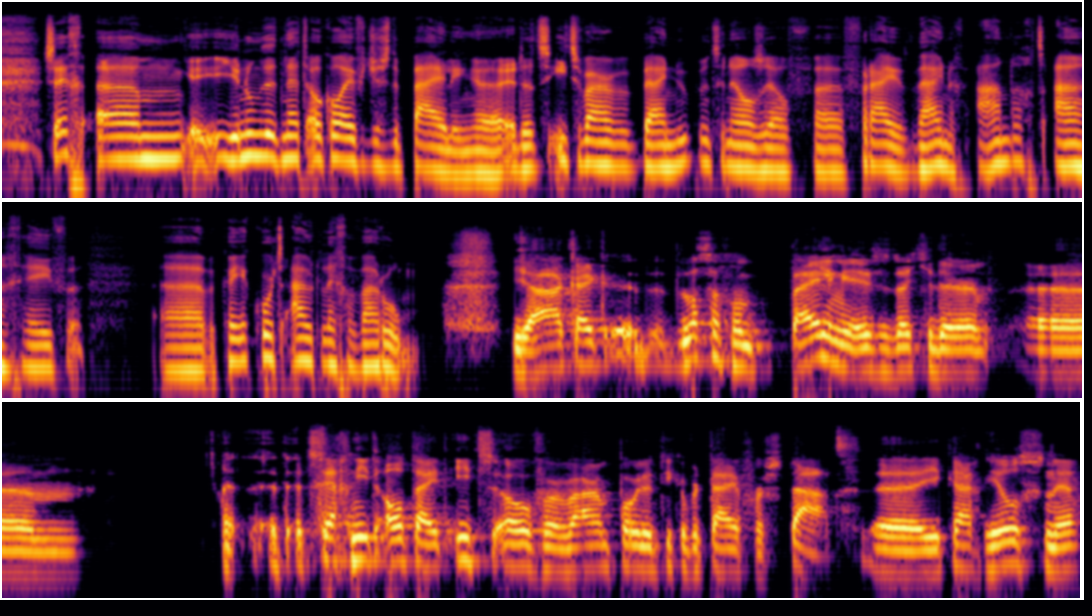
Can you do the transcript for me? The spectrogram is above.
zeg, um, je, je, noemde het net ook al eventjes de peilingen. dat is iets waar we bij nu.nl zelf vrij weinig aandacht aan geven. kan je kort uitleggen waarom? Ja, kijk, het lastige van peilingen is dat je er. Ehm, het, het, zegt niet altijd iets over waar een politieke partij voor staat. Uh, je krijgt heel snel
